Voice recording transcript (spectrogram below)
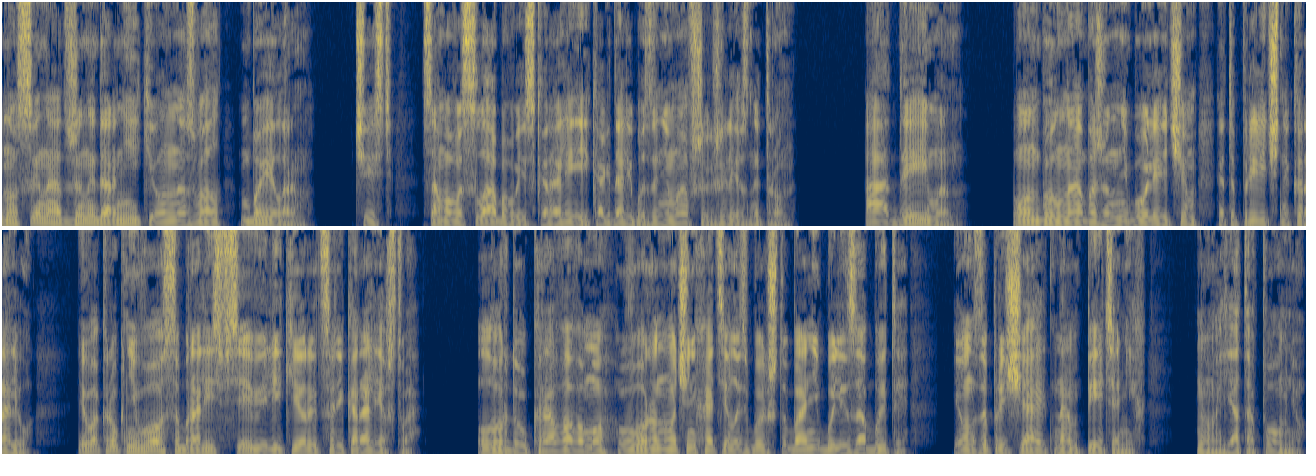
но сына от жены Дарники он назвал Бейлором, в честь самого слабого из королей, когда-либо занимавших железный трон. А Деймон, он был набожен не более, чем это прилично королю, и вокруг него собрались все великие рыцари королевства. Лорду Кровавому Ворону очень хотелось бы, чтобы они были забыты — и он запрещает нам петь о них. Но я-то помню.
